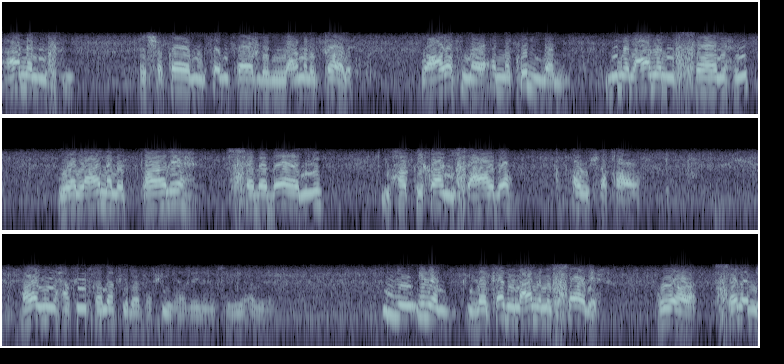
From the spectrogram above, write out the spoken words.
العمل الشقاوة مرتبطة بالعمل الصالح. وعرفنا أن كل من العمل الصالح والعمل الطالح سببان يحققان السعادة أو الشقاوة هذه حقيقة لا خلاف فيها بين المسلمين أبدا. إذا إذا كان العمل الصالح هو سبب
